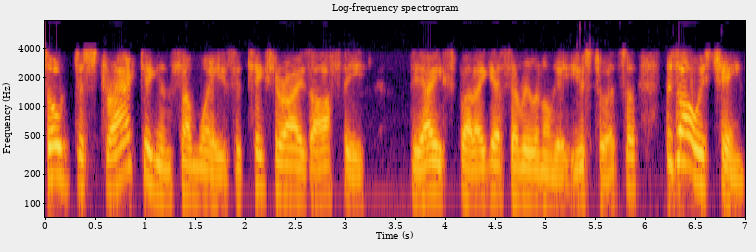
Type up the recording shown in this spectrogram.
so distracting in some ways. It takes your eyes off the the ice, but I guess everyone will get used to it. So there's always change.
